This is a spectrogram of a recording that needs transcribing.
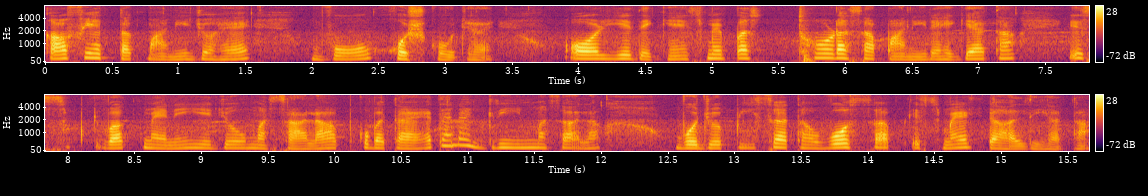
काफ़ी हद तक पानी जो है, वो खुश्क हो जाए। और ये देखें, इसमें बस थोड़ा सा पानी रह गया था। इस वक्त मैंने ये जो मसाला आपको बताया था ना ग्रीन मसाला वो जो पीसा था, वो सब इसमें डाल दिया था।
